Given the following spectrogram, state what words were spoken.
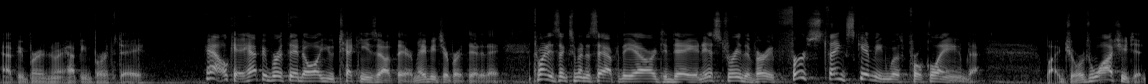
Happy, birthday, happy birthday. Yeah, okay. Happy birthday to all you techies out there. Maybe it's your birthday today. 26 minutes after the hour today in history, the very first Thanksgiving was proclaimed by George Washington.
